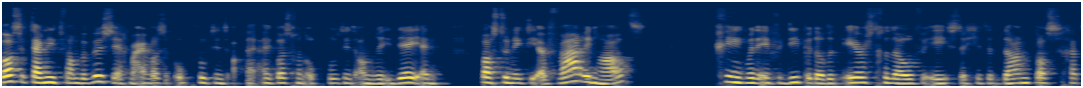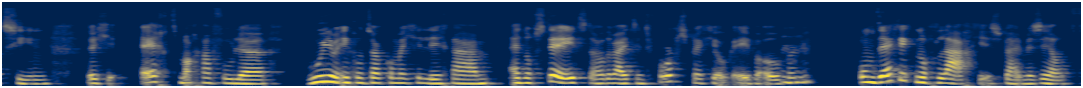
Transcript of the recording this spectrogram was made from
was ik daar niet van bewust, zeg maar. En was ik opgevoed in het, uh, ik was gewoon opgevoed in het andere idee. En pas toen ik die ervaring had, ging ik me erin verdiepen dat het eerst geloven is. Dat je het dan pas gaat zien. Dat je echt mag gaan voelen hoe je in contact komt met je lichaam. En nog steeds, daar hadden wij het in het voorgesprekje ook even over, mhm. ontdek ik nog laagjes bij mezelf.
